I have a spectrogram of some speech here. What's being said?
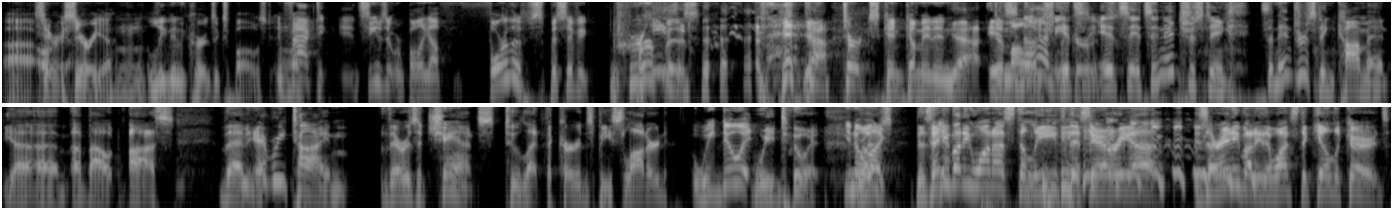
uh, Syria. Syria, leaving the Kurds exposed. In fact, it, it seems that we're pulling out for the specific purpose. Yeah. Turks can come in and yeah, it's demolish not. the It's Kurds. it's it's an interesting it's an interesting comment yeah, uh, about us that every time there is a chance to let the Kurds be slaughtered, we do it. we do it. You know, we're like, does anybody want us to leave this area? Is there anybody that wants to kill the Kurds?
